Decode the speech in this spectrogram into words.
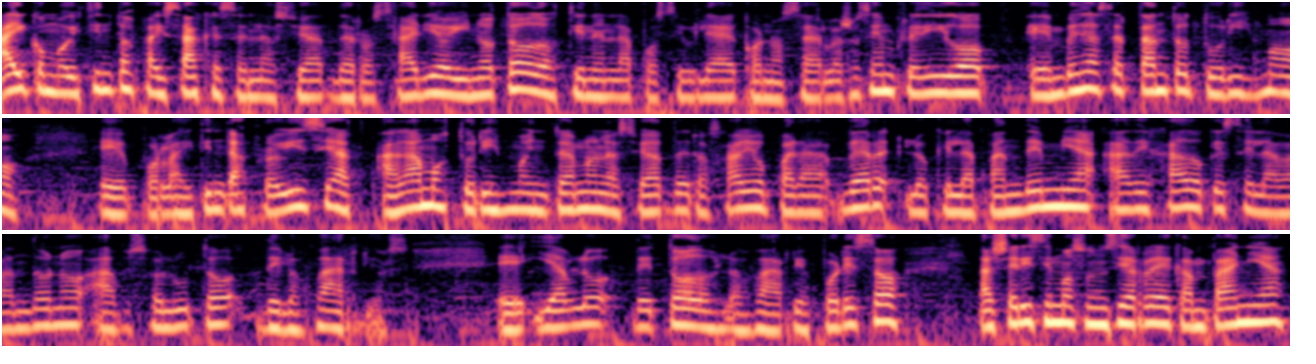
hay como distintos paisajes en la ciudad de Rosario y no todos tienen la posibilidad de conocerlo. Yo siempre digo, en vez de hacer tanto turismo eh, por las distintas provincias, hagamos turismo interno en la ciudad de Rosario para ver lo que la pandemia ha dejado, que es el abandono absoluto de los barrios. Eh, y hablo de todos los barrios. Por eso, ayer hicimos un cierre de campaña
